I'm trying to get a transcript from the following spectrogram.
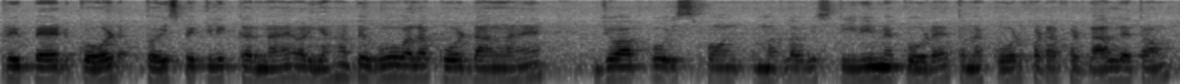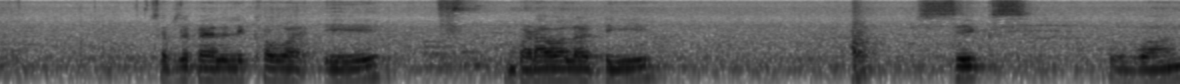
प्रीपेड कोड तो इस पर क्लिक करना है और यहाँ पे वो वाला कोड डालना है, जो आपको इस फ़ोन मतलब इस टीवी में कोड है तो मैं कोड फटाफट डाल लेता हूँ। सबसे पहले लिखा हुआ ए बड़ा वाला डी सिक्स वन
